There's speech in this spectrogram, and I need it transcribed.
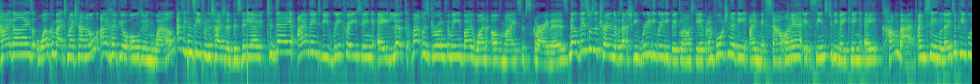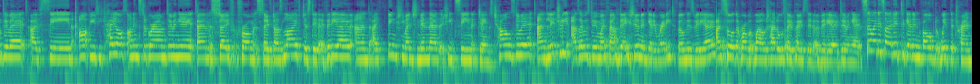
Hi guys, welcome back to my channel. I hope you're all doing well. As you can see from the title of this video, today I'm going to be recreating a look that was drawn for me by one of my subscribers. Now this was a trend that was actually really, really big last year, but unfortunately I missed out on it. It seems to be making a comeback. I'm seeing loads of people do it. I've seen Art Beauty Chaos on Instagram doing it. Um, Soph from Soph Does Life just did a video and I think she mentioned in there that she'd seen James Charles do it. And literally as I was doing my foundation and getting ready to film this video, I saw that Robert Welsh had also posted a video doing it. So I decided to get involved with the trend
